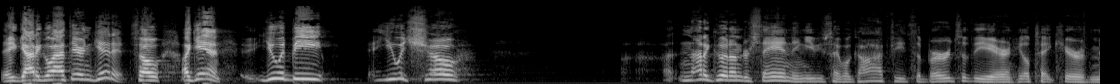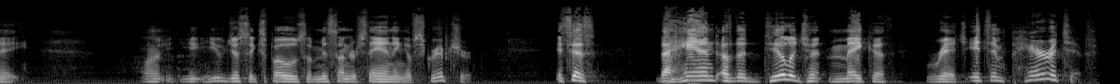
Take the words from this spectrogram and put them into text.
They got to go out there and get it. So again, you would be, you would show not a good understanding if you say, well, God feeds the birds of the air and he'll take care of me. Well, you, you've just exposed a misunderstanding of Scripture. It says, the hand of the diligent maketh rich. It's imperative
